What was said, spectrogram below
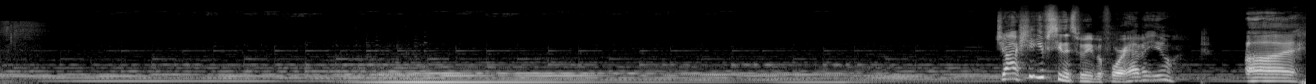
Josh, you've seen this movie before, haven't you? Uh,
